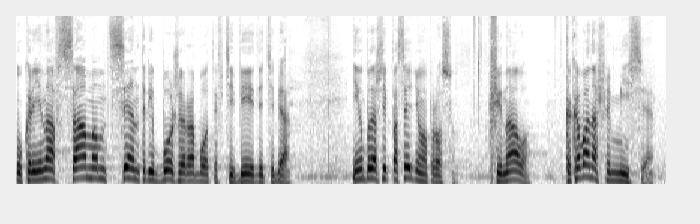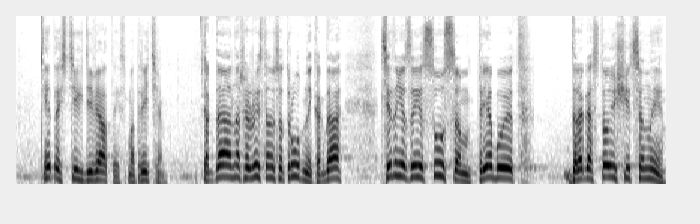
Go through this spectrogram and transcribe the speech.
укоренена в самом центре Божьей работы, в тебе и для тебя. И мы подошли к последнему вопросу, к финалу. Какова наша миссия? Это стих 9, смотрите. Когда наша жизнь становится трудной, когда следование за Иисусом требует дорогостоящей цены,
